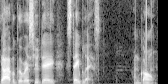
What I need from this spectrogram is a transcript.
Y'all have a good rest of your day. Stay blessed. I'm gone.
